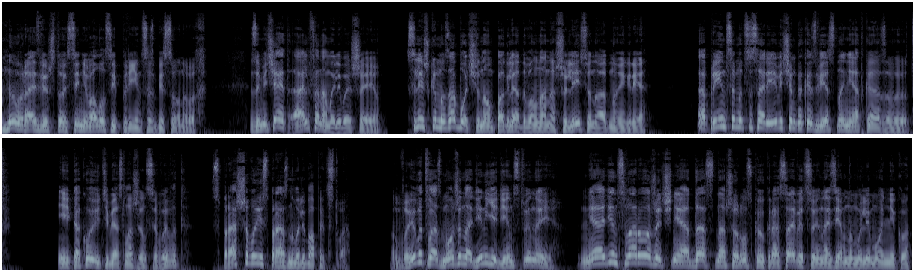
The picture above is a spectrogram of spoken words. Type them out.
Ну, разве что синеволосый принц из Бессоновых. Замечает Альфа, намыливая шею. Слишком озабоченно он поглядывал на нашу Лесю на одной игре. А принцам и цесаревичам, как известно, не отказывают. И какой у тебя сложился вывод? Спрашиваю из праздного любопытства. Вывод возможен один-единственный. Ни один сворожич не отдаст нашу русскую красавицу иноземному лимоннику.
